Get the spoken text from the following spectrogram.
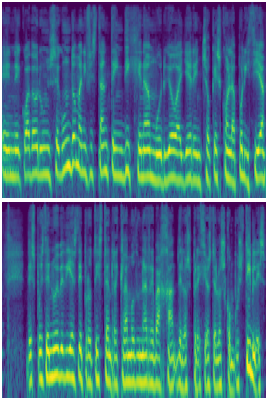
En Ecuador, un segundo manifestante indígena murió ayer en choques con la policía después de nueve días de protesta en reclamo de una rebaja de los precios de los combustibles.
